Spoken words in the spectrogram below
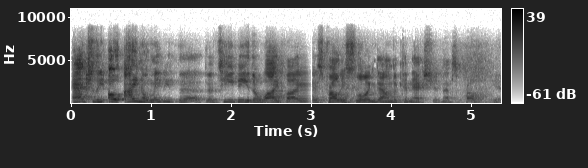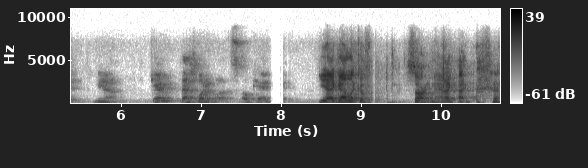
Actually, oh, I know, maybe the, the TV, the Wi-Fi is probably slowing down the connection. That's probably it. Yeah. Yeah, that's what it was. Okay. Yeah, I got like a, sorry, man. I, I,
